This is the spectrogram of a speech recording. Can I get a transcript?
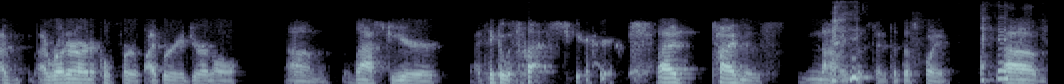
I've, I wrote an article for Library Journal um, last year. I think it was last year. Uh, time is non-existent at this point. Um,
